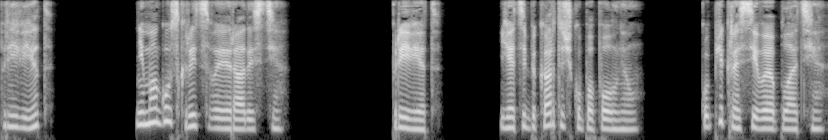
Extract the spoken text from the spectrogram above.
«Привет». Не могу скрыть своей радости. «Привет. Я тебе карточку пополнил. Купи красивое платье»,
